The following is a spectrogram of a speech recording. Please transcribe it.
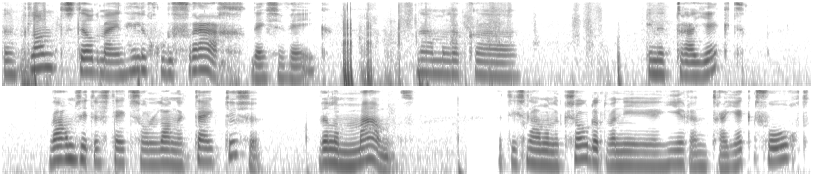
Een klant stelde mij een hele goede vraag deze week. Namelijk uh, in het traject. Waarom zit er steeds zo'n lange tijd tussen? Wel een maand. Het is namelijk zo dat wanneer je hier een traject volgt,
